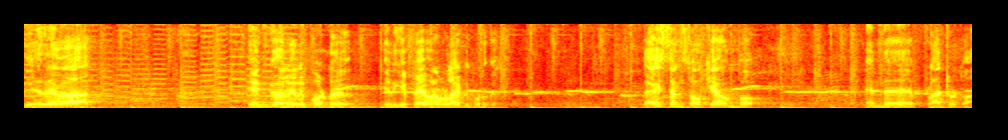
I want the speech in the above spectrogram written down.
ജയദേവ എൻക്വയറി റിപ്പോർട്ട് എനിക്ക് ഫേവറബിൾ ആയിട്ട് കൊടുക്കുക ലൈസൻസ് ഓക്കെ ആവുമ്പോൾ എന്റെ ഫ്ലാറ്റിലോട്ട് വാ.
